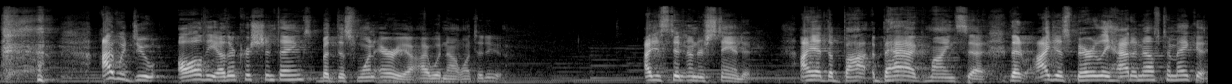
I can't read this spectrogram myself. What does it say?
I would do all the other Christian things, but this one area I would not want to do. I just didn't understand it. I had the bag mindset that I just barely had enough to make it.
